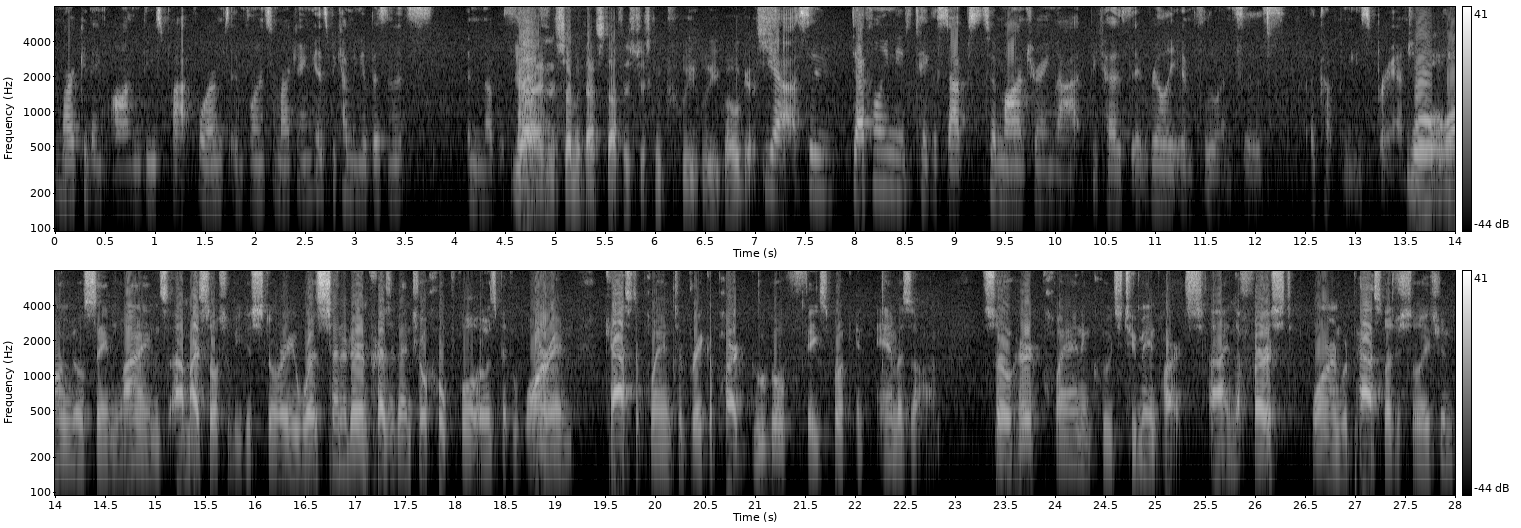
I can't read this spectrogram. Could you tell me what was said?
marketing on these platforms, influencer marketing, is becoming a business in and of itself. Yeah, and some of that stuff is just completely bogus. Yeah, so you definitely need to take the steps to monitoring that because it really influences a company's brand. Well, along those same lines, uh, my social media story was Senator and presidential hopeful Elizabeth Warren cast a plan to break apart Google, Facebook, and Amazon. So her plan includes two main parts. Uh, in the first, Warren would pass legislation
